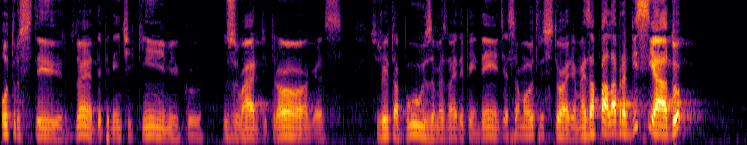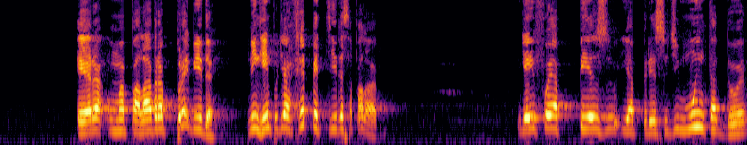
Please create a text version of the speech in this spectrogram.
outros termos, não é? Dependente químico, usuário de drogas, sujeito abusa, mas não é dependente, essa é uma outra história. Mas a palavra viciado era uma palavra proibida. Ninguém podia repetir essa palavra. E aí foi a peso e a preço de muita dor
